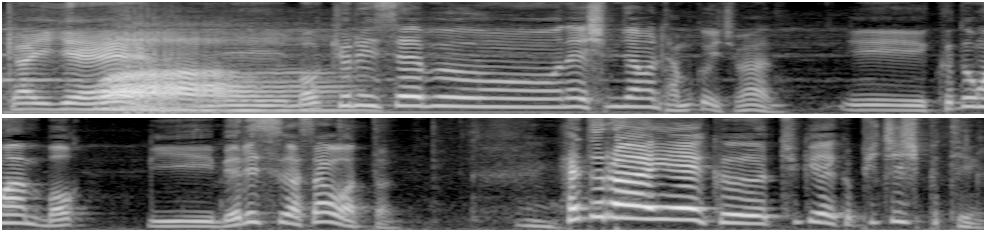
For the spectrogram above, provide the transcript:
그러니까 이게 와. 이 Mercury Seven의 심장을 담고 있지만 이 그동안 먹 이 Meris가 쌓아왔던 음. Hedra의 그 특유의 그 pitch shifting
